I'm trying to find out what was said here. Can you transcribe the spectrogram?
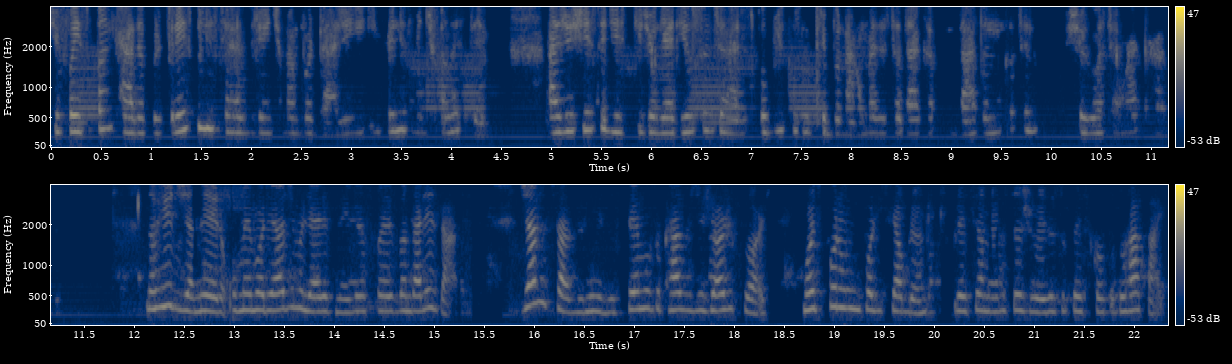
que foi espancada por três policiais durante uma abordagem e infelizmente faleceu. A justiça disse que jogaria os funcionários públicos no tribunal, mas essa data nunca chegou a ser marcada. No Rio de Janeiro, o Memorial de Mulheres Negras foi vandalizado. Já nos Estados Unidos, temos o caso de George Floyd, morto por um policial branco que pressionava seus joelhos no pescoço do rapaz.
